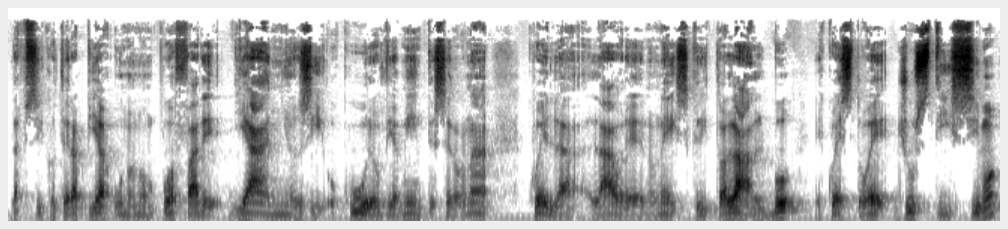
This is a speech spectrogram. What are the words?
la psicoterapia, uno non può fare diagnosi o cure ovviamente se non ha quella laurea, non è iscritto all'albo e questo è giustissimo,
